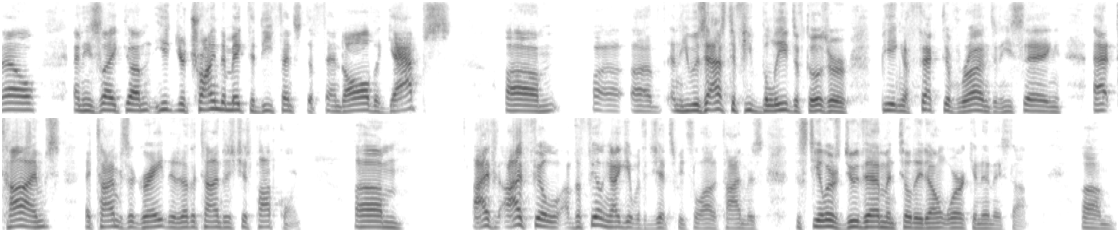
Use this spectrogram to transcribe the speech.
NFL. And he's like, um, he, you're trying to make the defense defend all the gaps. Um, uh, uh, and he was asked if he believed if those are being effective runs, and he's saying at times, at times they're great, and at other times it's just popcorn. Um, I I feel the feeling I get with the jet sweeps a lot of time is the Steelers do them until they don't work, and then they stop. Um,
